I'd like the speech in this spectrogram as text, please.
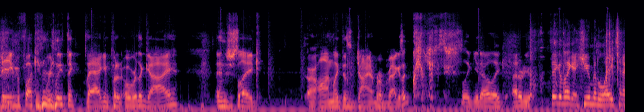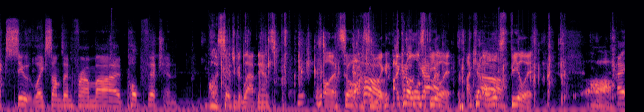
big, fucking, really thick bag and put it over the guy, and just like are on like this giant rubber bag. It's like, like you know, like I don't even. Think of like a human latex suit, like something from uh, Pulp Fiction. Oh, it's such a good lap dance. Oh, that's so awesome! Oh, I can, I can oh, almost God. feel it. I can Oh. almost feel it. Oh, I,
